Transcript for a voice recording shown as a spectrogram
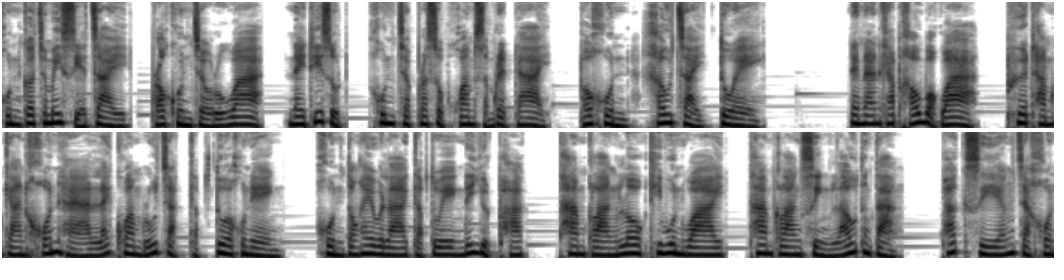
คุณก็จะไม่เสียใจ เพราะคุณจะรู้ว่าในที่สุดคุณจะประสบความสำเร็จได้ เพราะคุณเข้าใจตัวเอง ดังนั้นครับเขาบอกว่า เพื่อทำการค้นหาและความรู้จักกับตัวคุณเอง คุณต้องให้เวลากับตัวเองได้หยุดพัก ท่ามกลางโลกที่วุ่นวาย ท่ามกลางสิ่งเล้าต่างๆ พักเสียงจากคน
